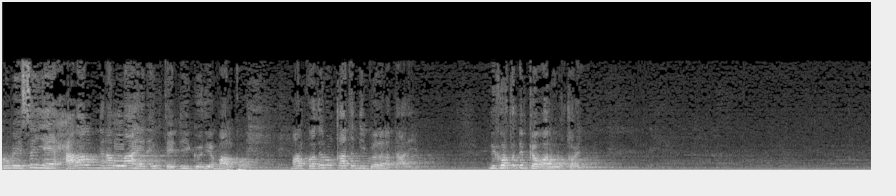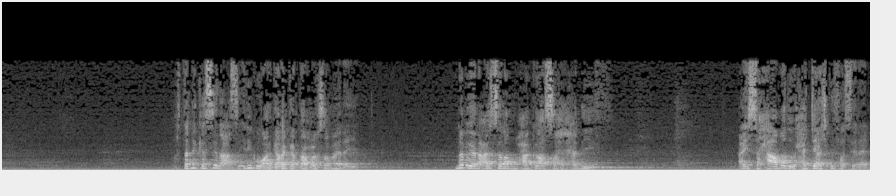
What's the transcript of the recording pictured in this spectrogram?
rumaysan yahay xalaal min allahi inay u tahay dhiigoodi iyo maalkooda maalkooda inuu qaato dhiigoodana daadiyo ninka horta dhibka waa lagu qabay horta ninka sidaas idinku waad garan kartaa wuxuu samaynaya nabigan alay slam waxaa ka asaxay xadiid ay saxaabadu xajaaj ku fasireen.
